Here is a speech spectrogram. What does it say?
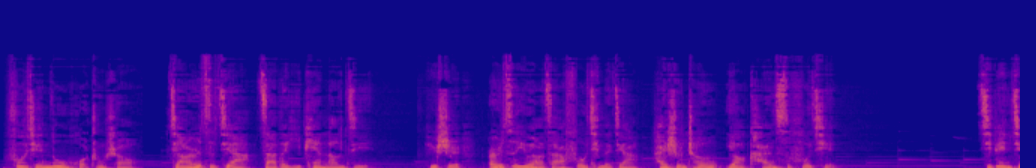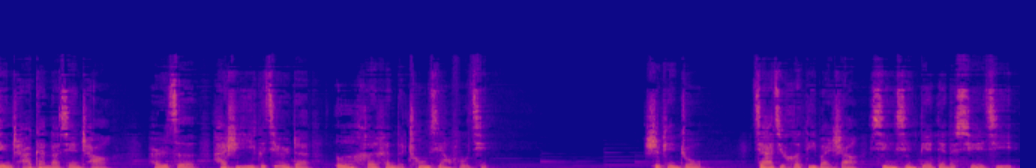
父亲怒火中烧。将儿子家砸得一片狼藉，于是儿子又要砸父亲的家，还声称要砍死父亲。即便警察赶到现场，儿子还是一个劲儿的恶狠狠地冲向父亲。视频中，家具和地板上星星点点的血迹，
